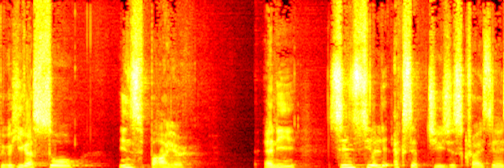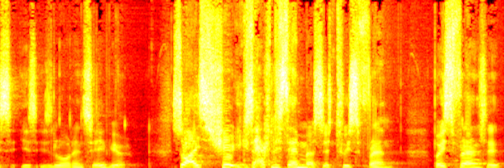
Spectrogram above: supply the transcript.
Because he got so inspired, and he sincerely accepted Jesus Christ as his, Lord and Savior. So I shared exactly the same message to his friend. But his friend said,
